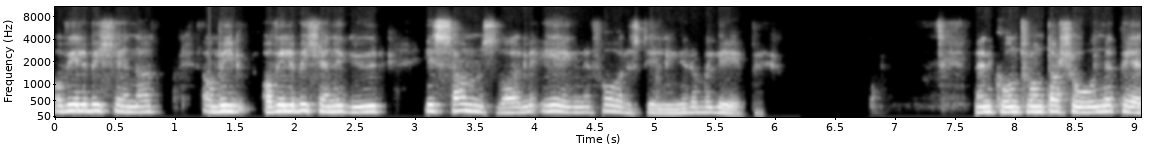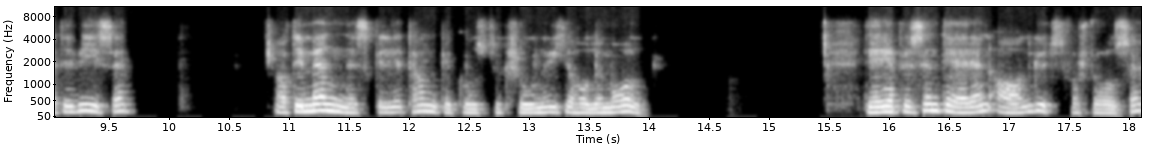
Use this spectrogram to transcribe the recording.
å ville bekjenne, å ville bekjenne Gud i samsvar med egne forestillinger og begreper. Men konfrontasjonen med Peter viser at de menneskelige tankekonstruksjoner ikke holder mål. De representerer en annen gudsforståelse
